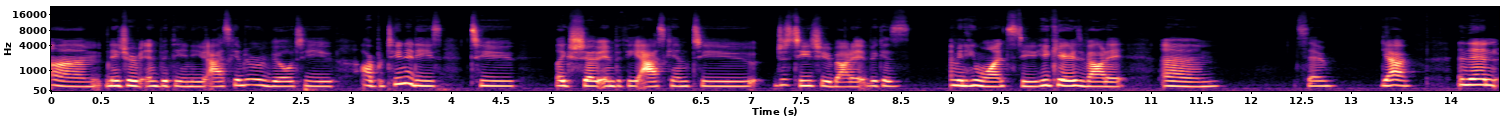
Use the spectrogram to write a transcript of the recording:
um, nature of empathy in you. Ask Him to reveal to you opportunities to like show empathy, ask him to just teach you about it because I mean he wants to. He cares about it. Um so yeah. And then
